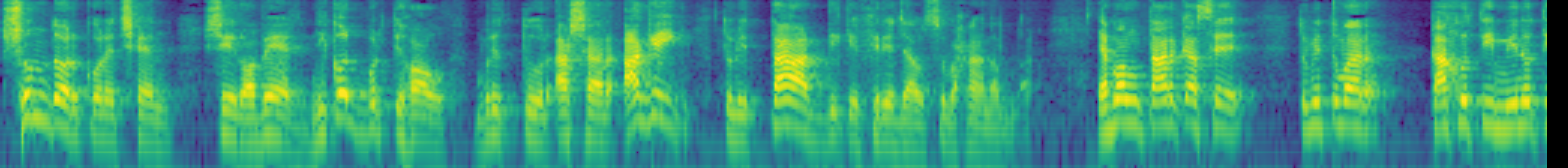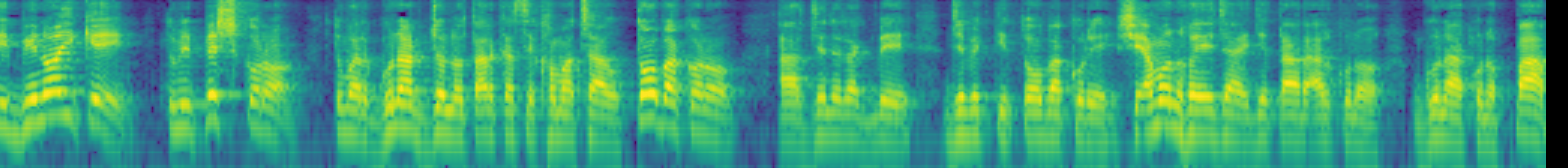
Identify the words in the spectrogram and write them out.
সুন্দর করেছেন, সেই রবের নিকটবর্তী হও। মৃত্যুর আসার আগেই তুমি তার দিকে ফিরে যাও সুবাহান আল্লাহ এবং তার কাছে তুমি তোমার কাকতি মিনতি বিনয়কে তুমি পেশ করো। তোমার গুনার জন্য তার কাছে ক্ষমা চাও তবা করো। আর জেনে রাখবে, যে ব্যক্তি তবা করে সে এমন হয়ে যায় যে তার আর কোনো গুণা কোনো পাপ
